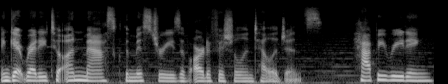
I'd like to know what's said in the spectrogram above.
and get ready to unmask the mysteries of artificial intelligence. Happy reading!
